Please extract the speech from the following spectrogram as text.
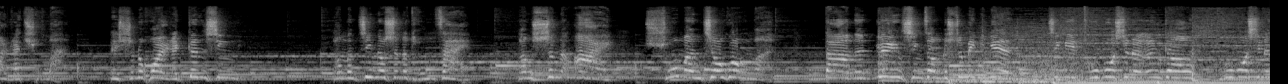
话语来充满，被神的话语来更新。让我们进到神的同在，让神的爱充满浇灌我们，大能运行在我们的生命里面，经历突破性的恩膏，突破性的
